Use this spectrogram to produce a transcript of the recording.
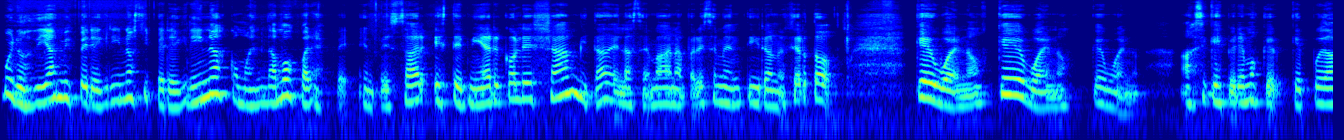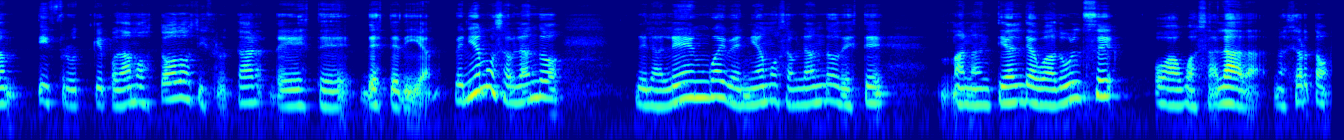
Buenos días mis peregrinos y peregrinas, ¿cómo andamos para empezar este miércoles ya, mitad de la semana? Parece mentira, ¿no es cierto? Qué bueno, qué bueno, qué bueno. Así que esperemos que, puedan que podamos todos disfrutar de este, de este día. Veníamos hablando de la lengua y veníamos hablando de este manantial de agua dulce o agua salada, ¿no es cierto?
